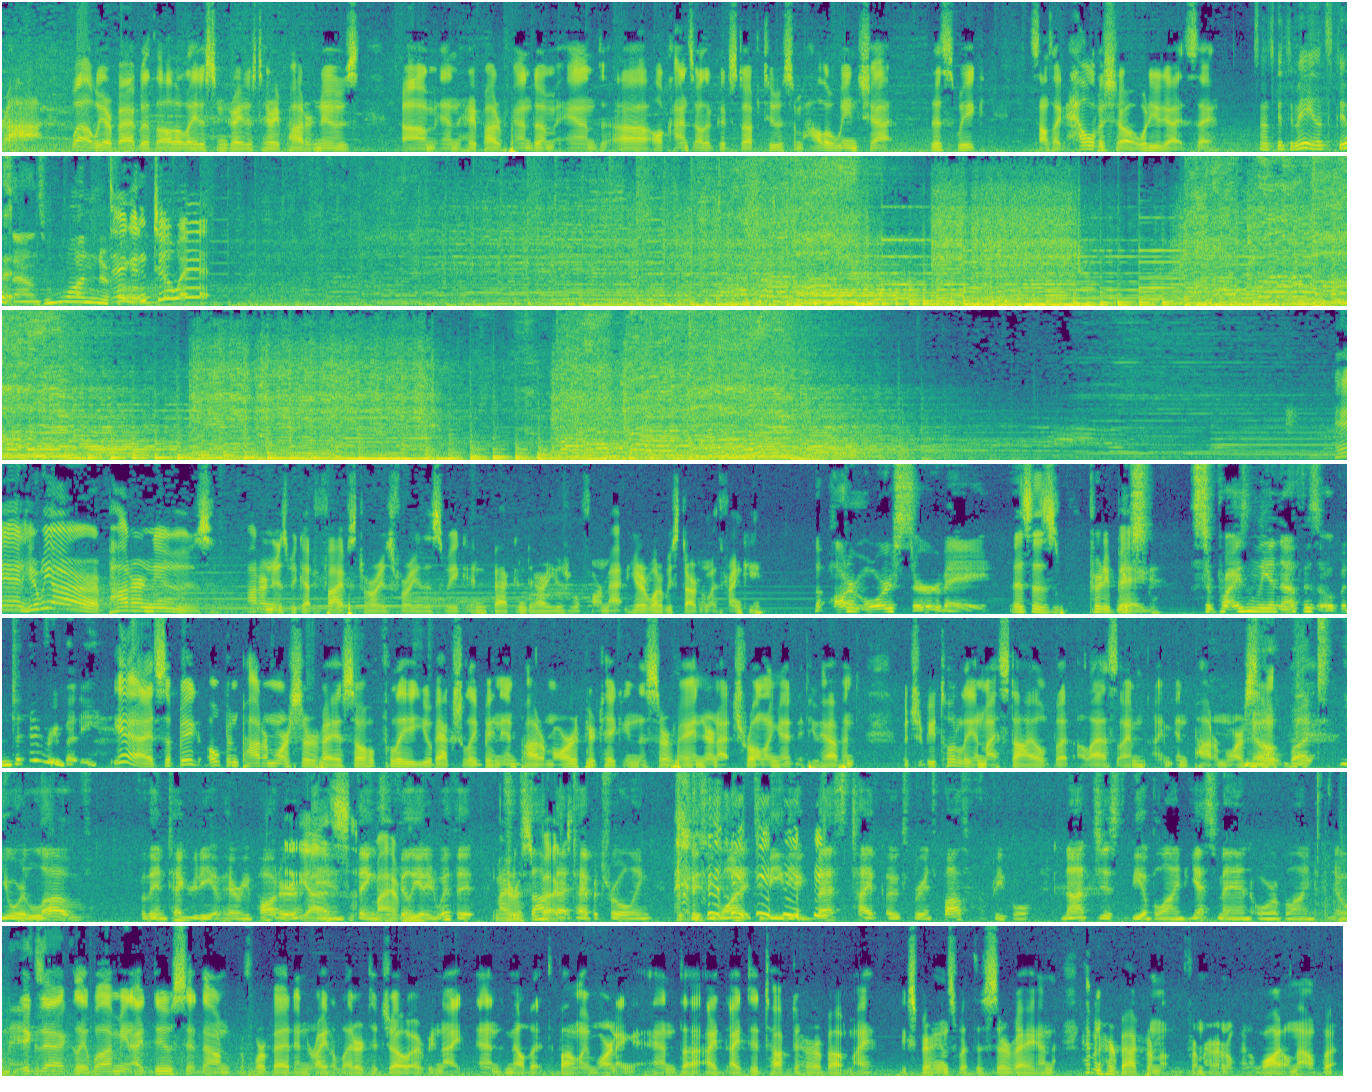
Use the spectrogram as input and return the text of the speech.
Rah! Well, we are back with all the latest and greatest Harry Potter news um, and Harry Potter fandom and uh, all kinds of other good stuff too. Some Halloween chat this week. Sounds like a hell of a show. What do you guys say? Sounds good to me. Let's do it. Sounds wonderful. Dig into it! We are, Potter News. Potter News, we got five stories for you this week and back into our usual format. Here, what are we starting with, Frankie? The Pottermore survey, This is pretty big. Which- surprisingly enough, is open to everybody. Yeah, it's a big open Pottermore survey, so hopefully you've actually been in Pottermore if you're taking this survey and you're not trolling it if you haven't, which would be totally in my style, but alas, I'm I'm in Pottermore, No, so but your love for the integrity of Harry Potter Yes, and things my- affiliated with it my should stop that type of trolling because you want it to be the best type of experience possible for people, not just be a blind yes man or a blind no man. Exactly. Well, I mean, I do sit down before bed and write a letter to Joe every night and mail it the following morning. And uh, I, I did talk to her about my experience with this survey, and haven't heard back from from her in a, in a while now. But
